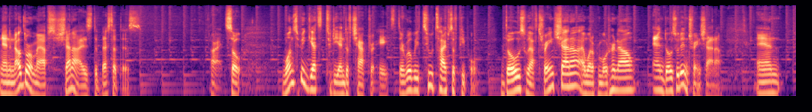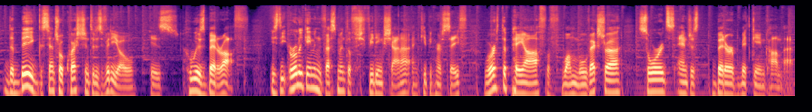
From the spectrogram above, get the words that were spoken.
and in outdoor maps, Shanna is the best at this. Alright, so once we get to the end of chapter 8, there will be two types of people. Those who have trained Shanna and want to promote her now, and those who didn't train Shanna. And the big central question to this video is who is better off? Is the early game investment of feeding Shanna and keeping her safe worth the payoff of one move extra, swords, and just better mid-game combat?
